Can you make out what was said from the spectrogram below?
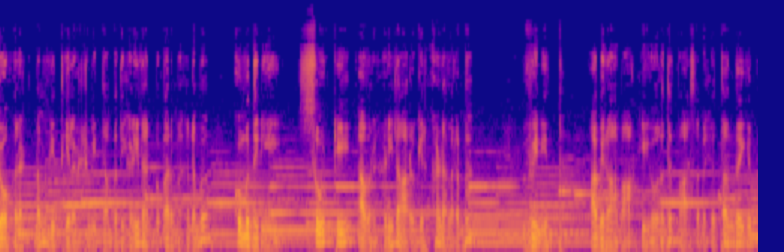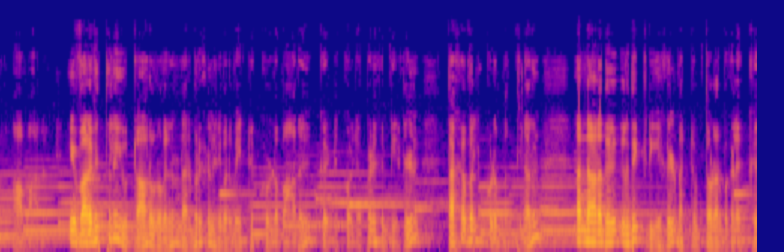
யோகரட்னம் நித்யலட்சுமி தம்பதிகளின் அன்பு மருமகனும் குமுதினி சூட்டி அவர்களின் ஆரோக்கிய கணவரும் வினித் அபிராம் ஆகியோரது பாசமிகு தந்தையும் ஆவார். இவ்வரவித்தலை உற்றார் உறவினர் நண்பர்கள் அனைவரும் ஏற்றுக் கொள்ளுமாறு கேட்டுக்கொள்ளப்படுகின்றீர்கள். தகவல் குடும்பத்தினர் அன்னாரது இறுதிக்கிரியைகள் மற்றும் தொடர்புகளுக்கு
